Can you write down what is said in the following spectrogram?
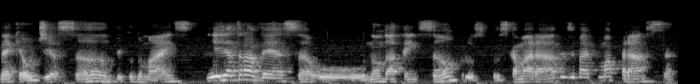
né, que é o dia santo e tudo mais. E ele atravessa o, o não dá atenção para os camaradas e vai para uma praça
